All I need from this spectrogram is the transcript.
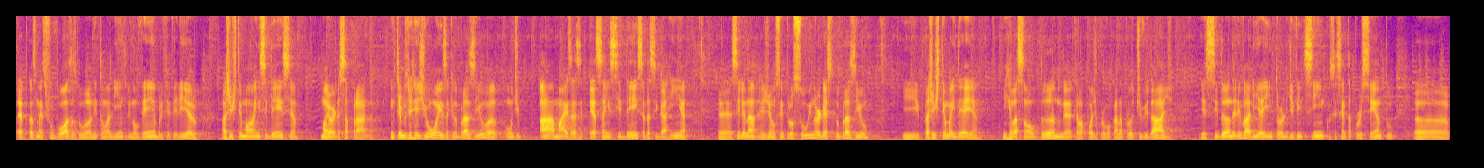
épocas mais chuvosas do ano. Então, ali entre novembro e fevereiro, a gente tem uma incidência maior dessa praga. Em termos de regiões aqui no Brasil, onde há mais essa incidência da cigarrinha, é, seria na região centro-sul e nordeste do Brasil. E para a gente ter uma ideia em relação ao dano né, que ela pode provocar na produtividade, esse dano ele varia aí em torno de 25, 60% uh,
